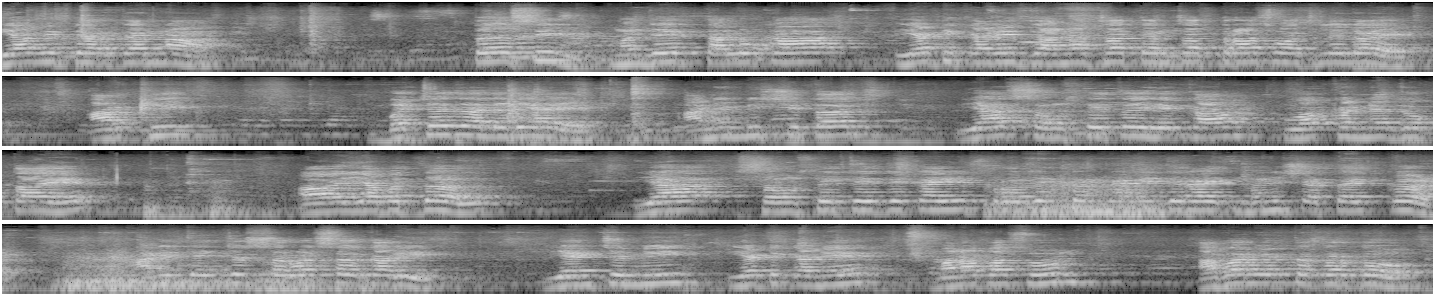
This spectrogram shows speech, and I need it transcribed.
या विद्यार्थ्यांना तहसील म्हणजे तालुका या ठिकाणी जाण्याचा त्यांचा त्रास वाचलेला आहे. आर्थिक बचत झालेली आहे. आणि निश्चितच या संस्थेचं हे काम वाखण्याजोगतं आहे. याबद्दल या संस्थेचे जे काही प्रोजेक्ट मॅनेजर आहेत मनीष कड आणि त्यांचे सर्व सहकारी यांचे मी या ठिकाणी मनापासून आभार व्यक्त करतो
